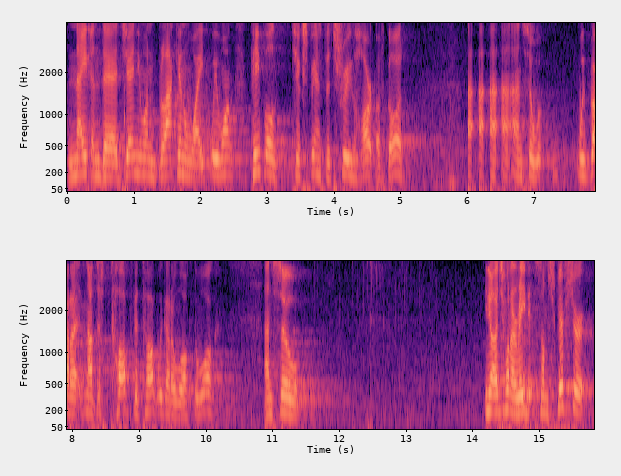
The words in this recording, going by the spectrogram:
night and day, genuine black and white. We want people to experience the true heart of God. And so we've got to not just talk the talk, we've got to walk the walk. And so, you know, I just want to read some scripture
